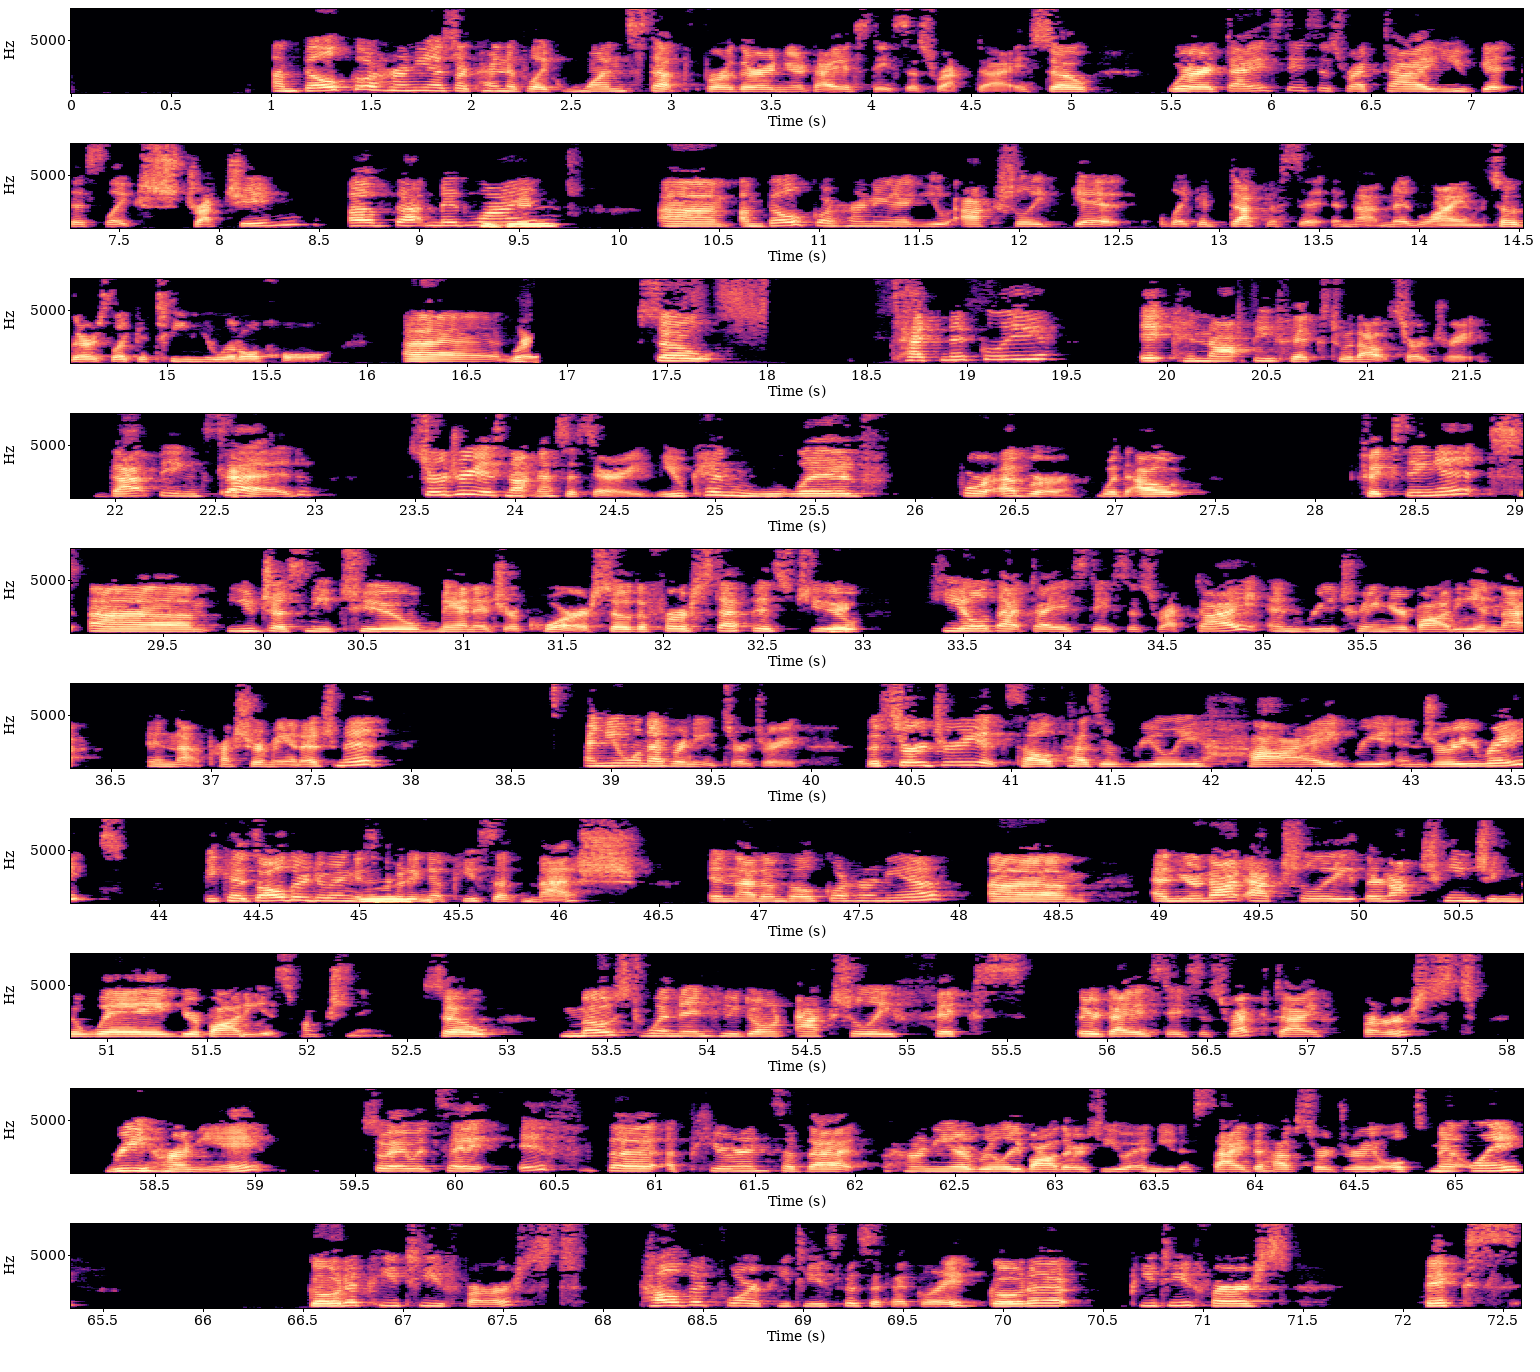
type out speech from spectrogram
umbilical hernias are kind of like one step further in your diastasis recti. So, where diastasis recti, you get this like stretching of that midline. Mm-hmm. Um, umbilical hernia, you actually get like a deficit in that midline. So there's like a teeny little hole. Um, right. So technically, it cannot be fixed without surgery. That being said, surgery is not necessary. You can live forever without fixing it. Um, you just need to manage your core. So the first step is to heal that diastasis recti and retrain your body in that in that pressure management and you will never need surgery the surgery itself has a really high re-injury rate because all they're doing is mm. putting a piece of mesh in that umbilical hernia um, and you're not actually they're not changing the way your body is functioning so most women who don't actually fix their diastasis recti first re-herniate so I would say if the appearance of that hernia really bothers you and you decide to have surgery ultimately, go to PT first, pelvic floor PT specifically. Go to PT first, fix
